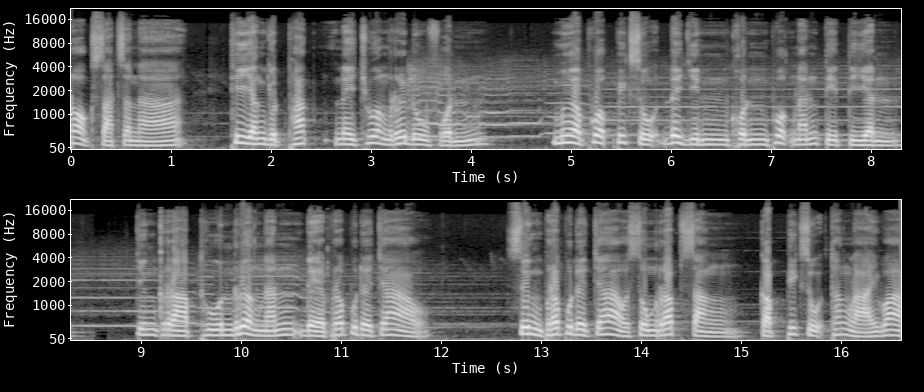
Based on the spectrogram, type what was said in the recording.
นอกศาสนา ที่ยังหยุดพักในช่วงฤดูฝน เมื่อพวกภิกษุได้ยินคนพวกนั้นติเตียน จึงกราบทูลเรื่องนั้นแด่พระพุทธเจ้า ซึ่งพระพุทธเจ้าทรงรับสั่งกับภิกษุทั้งหลายว่า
